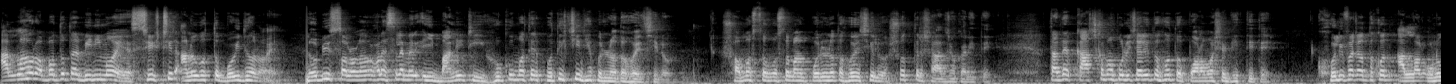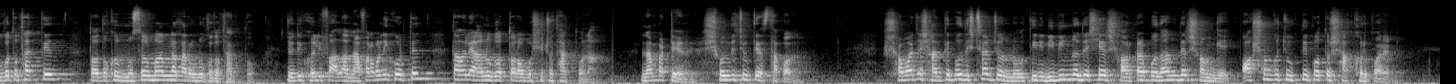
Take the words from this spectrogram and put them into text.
আল্লাহর অবদ্ধতার বিনিময়ে সৃষ্টির আনুগত্য বৈধ নয়। নবী সাল্লাহ আলাইস্লামের এই বাণীটি হুকুমতের প্রতীকচিহ্নে পরিণত হয়েছিল। সমস্ত মুসলমান পরিণত হয়েছিল সত্যের সাহায্যকারীতে। তাদের কাজকর্ম পরিচালিত হতো পরামর্শের ভিত্তিতে। খলিফা যতক্ষণ আল্লাহর অনুগত থাকতেন, ততক্ষণ মুসলমানরা তার অনুগত থাকতো। যদি খলিফা আল্লাহ নাফারমানি করতেন, তাহলে আনুগত্যর অবশিষ্ট থাকতো না। নাম্বার টেন, সন্ধি চুক্তি স্থাপন। সমাজে শান্তি প্রতিষ্ঠার জন্য তিনি বিভিন্ন দেশের সরকার প্রধানদের সঙ্গে অসংখ্য চুক্তিপত্র স্বাক্ষর করেন।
